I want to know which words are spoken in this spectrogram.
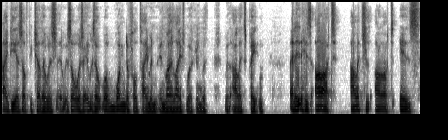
ideas off each other was it was always it was a, a wonderful time in, in my life working with with Alex Payton and in his art, Alex's art is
